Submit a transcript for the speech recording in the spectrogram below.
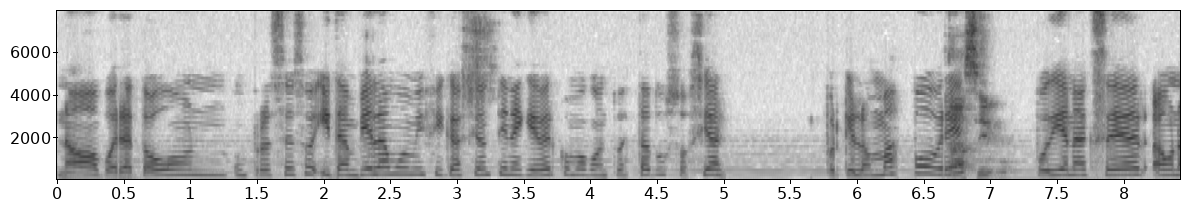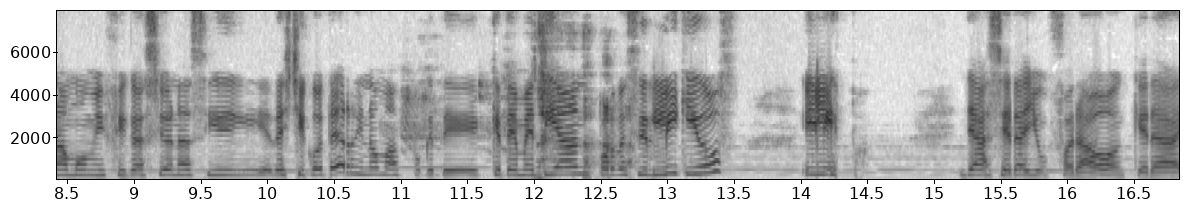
No, pues era todo un, un proceso y también la momificación tiene que ver como con tu estatus social. Porque los más pobres Ah, sí, po. podían acceder a una momificación así de chicoterri nomás, porque te, que te metían, por decir, líquidos y listo. Ya, si era ahí un faraón, que era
